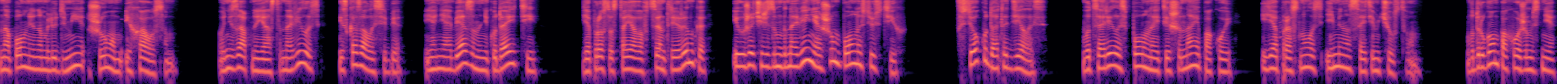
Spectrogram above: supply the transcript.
наполненном людьми, шумом и хаосом. Внезапно я остановилась и сказала себе, я не обязана никуда идти. Я просто стояла в центре рынка, и уже через мгновение шум полностью стих. Все куда-то делось. Воцарилась полная тишина и покой, и я проснулась именно с этим чувством. В другом похожем сне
